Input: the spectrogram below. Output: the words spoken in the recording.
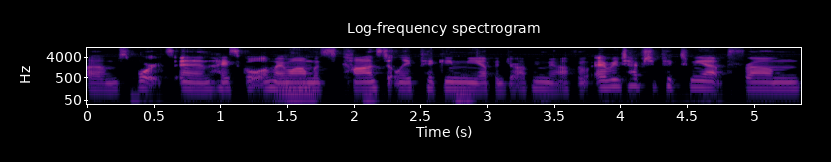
um, sports in high school, and my mom Mhm. was constantly picking me up and dropping me off. Every time she picked me up from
